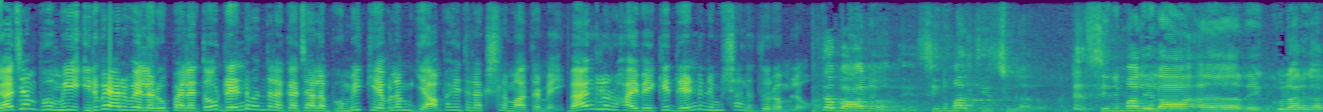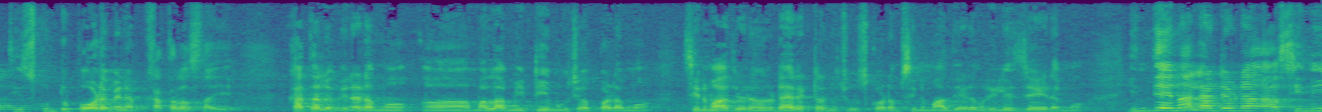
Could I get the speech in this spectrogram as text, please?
గజం భూమి ఇరవై ఆరు వేల రూపాయలతో రెండు వందల గజాల భూమి కేవలం యాభై ఐదు లక్షలు మాత్రమే. బెంగళూరు హైవేకి రెండు నిమిషాల దూరంలో. అంత బాగానే ఉంది. సినిమాలు తీస్తున్నారు. అంటే సినిమాలు ఇలా రెగ్యులర్గా తీసుకుంటూ పోవడమైన కథలు వస్తాయి. కథలు వినడము మళ్ళీ మీ టీముకు చెప్పడము సినిమా చేయడం డైరెక్టర్ని చూసుకోవడం సినిమాలు చేయడం రిలీజ్ చేయడము. ఇంతేనా? లేదంటే సినీ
